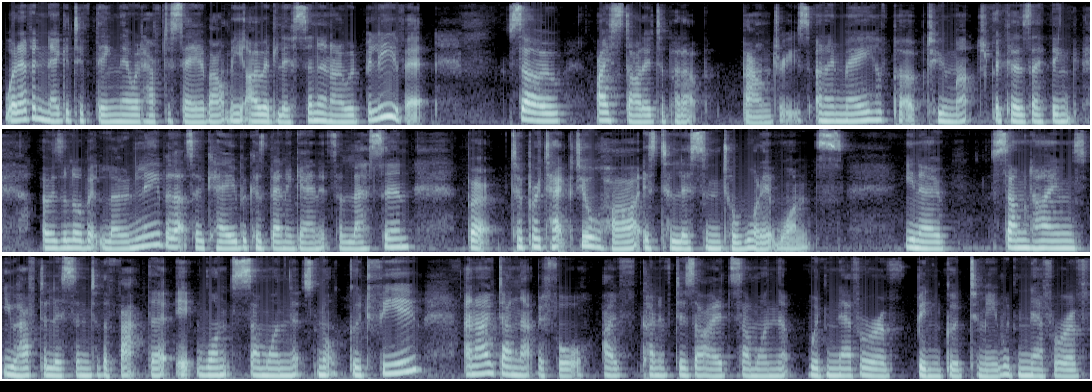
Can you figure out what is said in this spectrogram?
Whatever negative thing they would have to say about me, I would listen and I would believe it. So I started to put up boundaries. And I may have put up too much because I think I was a little bit lonely, but that's okay because then again, it's a lesson. But to protect your heart is to listen to what it wants. You know, sometimes you have to listen to the fact that it wants someone that's not good for you. And I've done that before. I've kind of desired someone that would never have been good to me, would never have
